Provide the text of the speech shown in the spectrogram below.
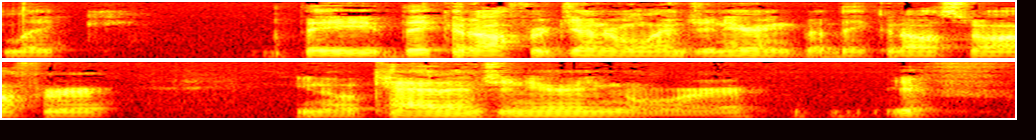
like they they could offer general engineering but they could also offer you know CAD engineering or if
